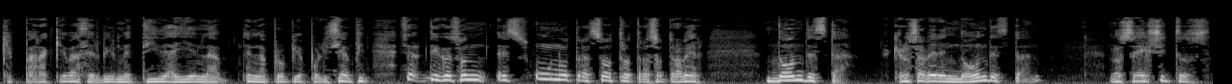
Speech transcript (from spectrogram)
que para qué va a servir metida ahí en la, en la propia policía. En fin, digo, son, es uno tras otro, tras otro. A ver, ¿dónde está? Quiero saber en dónde están los éxitos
